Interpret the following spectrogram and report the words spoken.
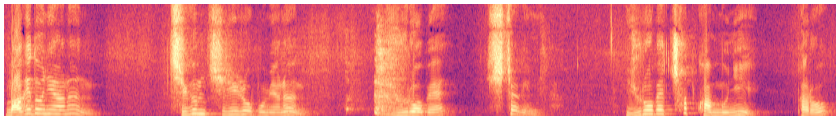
마게도니아는 지금 지리로 보면은 유럽의 시작입니다. 유럽의 첫 관문이 바로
